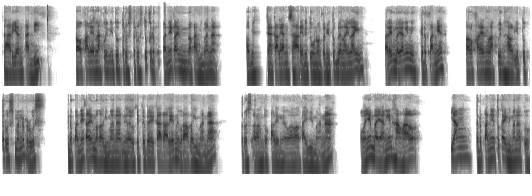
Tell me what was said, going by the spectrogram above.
seharian tadi kalau kalian lakuin itu terus-terus tuh ke depannya kalian bakal gimana? Kalau misalnya kalian seharian itu nonton YouTube dan lain-lain, kalian bayangin nih ke depannya kalau kalian ngelakuin hal itu terus-menerus, ke depannya kalian bakal gimana? Nilai UTBK kalian bakal kayak gimana? Terus orang tua kalian bakal kayak gimana? Pokoknya bayangin hal-hal yang ke depannya itu kayak gimana tuh.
